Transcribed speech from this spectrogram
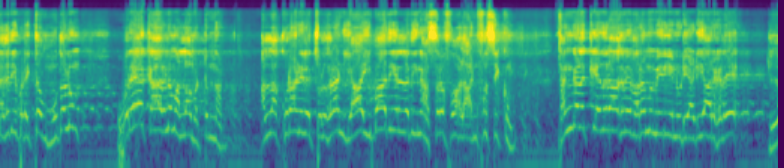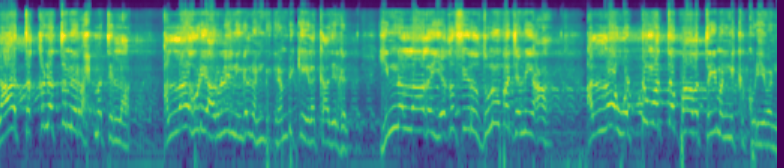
தகுதி படைத்த முதலும் ஒரே காரணம் அல்லாஹ் மட்டும்தான். அல்லாஹ் குரானிலே சொல்கிறான் யா இபாதி அல்லதீன் அசரஃப் அலா அன்புசிக்கும் தங்களுக்கு எதிராகவே வரம்பு மீறி என்னுடைய அடியார்களே லா தக்குனத்தும் ரஹ்மத்தில்லா அல்லாஹுடைய அருளில் நீங்கள் நம்பிக்கை இழக்காதீர்கள். இன்னல்லாக எகுஃபிரு துனுப ஜமியா அல்லாஹ் ஒட்டுமொத்த பாவத்தையும் மன்னிக்கக்கூடியவன்.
